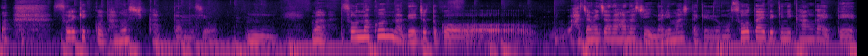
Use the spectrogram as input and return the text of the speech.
それ結構楽しかったんですよ。うん、まあそんなこんなでちょっとこうはちゃめちゃな話になりましたけれども相対的に考えて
